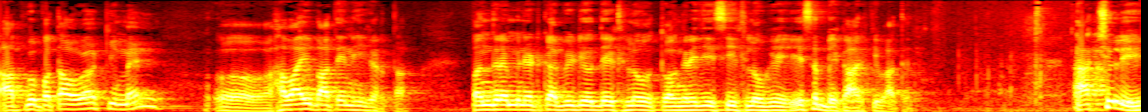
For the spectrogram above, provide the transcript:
आपको पता होगा कि मैं आ, हवाई बातें नहीं करता। पंद्रह मिनट का वीडियो देख लो तो अंग्रेज़ी सीख लोगे ये सब बेकार की बात। है एक्चुअली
